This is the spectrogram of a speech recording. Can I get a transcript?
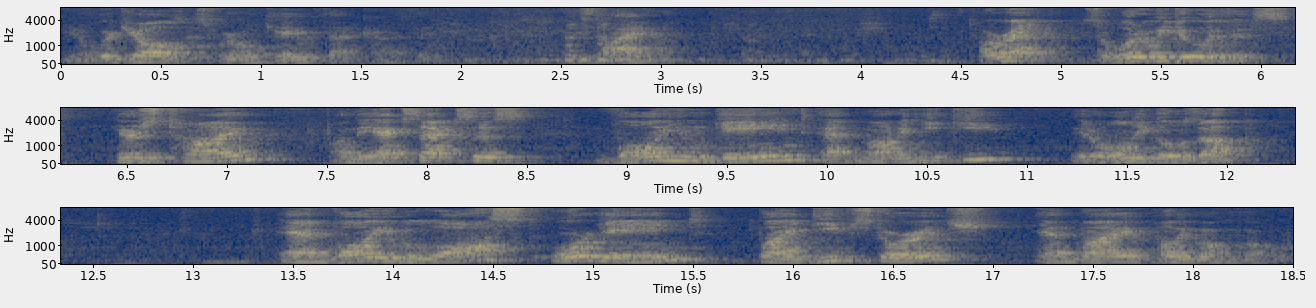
you know, we're geologists. We're okay with that kind of thing. At least I am. All right, so what do we do with this? Here's time on the x-axis, volume gained at Mauna Iki, it only goes up and volume lost or gained by deep storage and by Halemaumau.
